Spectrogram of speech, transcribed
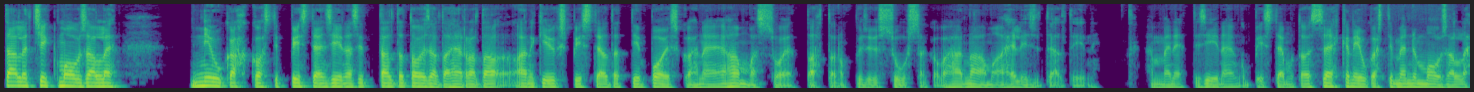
tälle Chick Mousalle niukahkosti pisteen siinä sitten tältä toiselta herralta ainakin yksi piste otettiin pois, kun hänen hammassuojat tahtonut pysyä suussa, kun vähän naamaa helisyteltiin. Niin hän menetti siinä jonkun pisteen, mutta olisi se ehkä niukasti mennyt Mousalle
